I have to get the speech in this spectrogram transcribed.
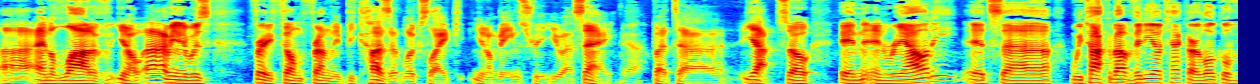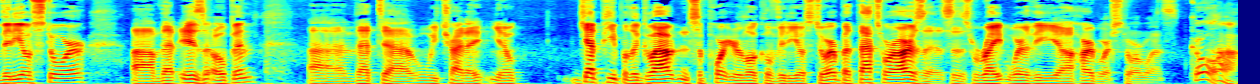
Uh, and a lot of you know, I mean, it was very film friendly because it looks like you know Main Street USA. Yeah. But uh, yeah, so in in reality, it's uh, we talk about Videotech, our local video store um, that is open. Uh, that uh, we try to you know get people to go out and support your local video store, but that's where ours is, is right where the uh, hardware store was. Cool. Huh.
